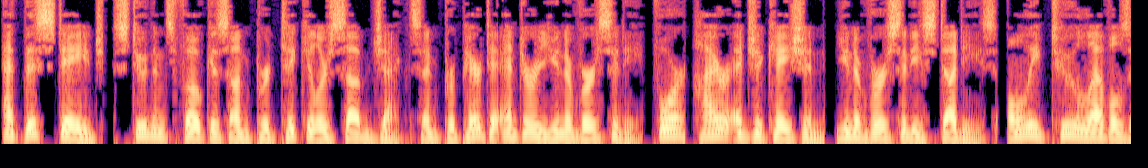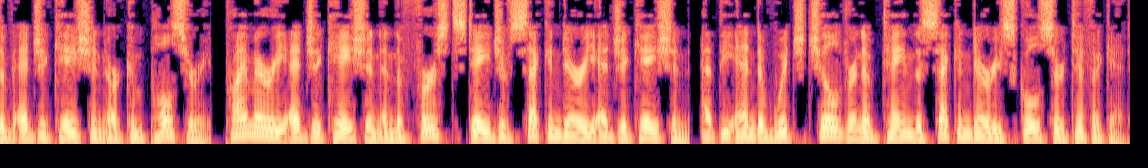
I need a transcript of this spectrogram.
At this stage, students focus on particular subjects and prepare to enter a university. 4 Higher education, university studies. Only two levels of education are compulsory primary education and the first stage of secondary education, at the end of which children obtain the secondary school certificate.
